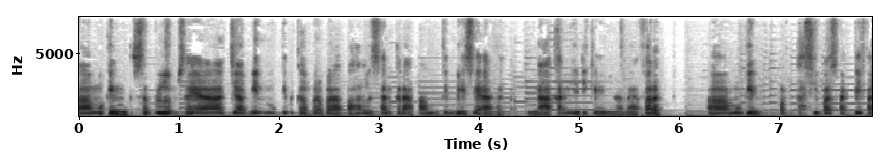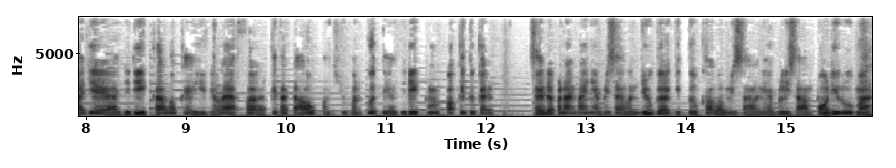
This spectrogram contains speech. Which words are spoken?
uh, mungkin sebelum saya jamin mungkin ke beberapa alasan kenapa mungkin BCA nggak akan jadi kayak Unilever, uh, mungkin kasih perspektif aja ya. Jadi kalau kayak Unilever, kita tahu consumer good ya. Jadi waktu itu kan saya udah pernah nanya misalnya juga gitu, kalau misalnya beli sampo di rumah,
